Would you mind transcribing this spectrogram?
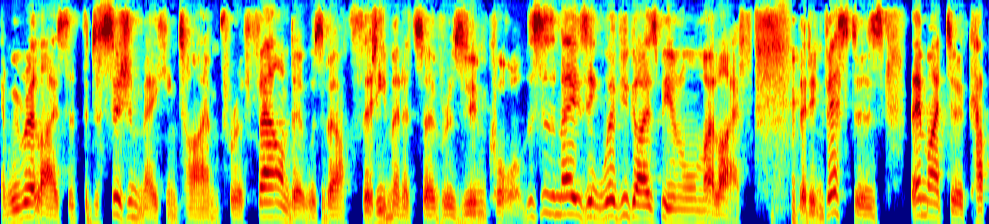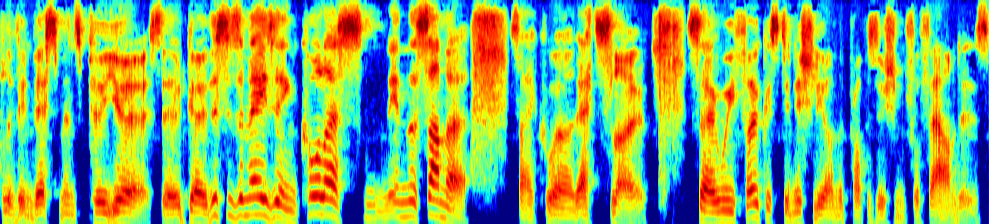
And we realized that the decision making time for a founder was about 30 minutes over a Zoom call. This is amazing. Where have you guys been all my life? but investors, they might do a couple of investments per year. So they'd go, this is amazing. Call us in the summer. It's like, well, that's slow. So we focused initially on the proposition for founders.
